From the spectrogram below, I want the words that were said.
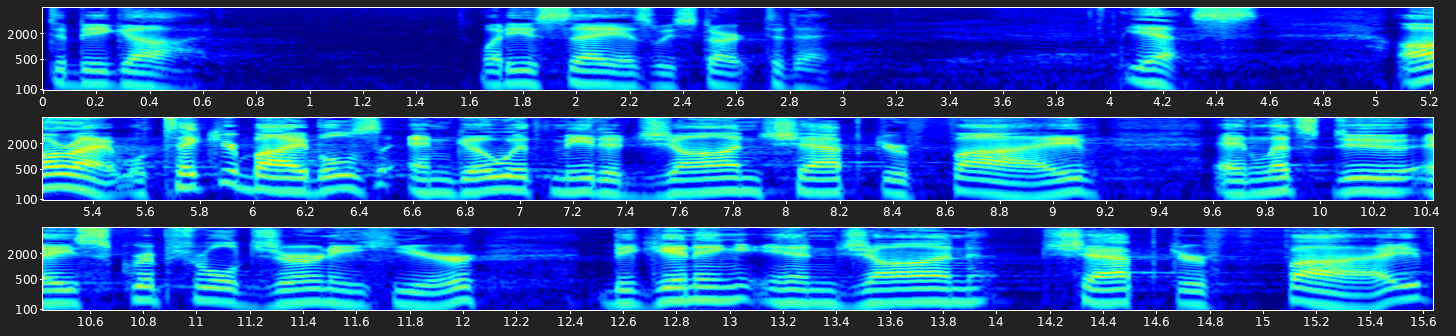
to be God? What do you say as we start today? Yes. All right, well, take your Bibles and go with me to John chapter 5, and let's do a scriptural journey here, beginning in John chapter 5.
